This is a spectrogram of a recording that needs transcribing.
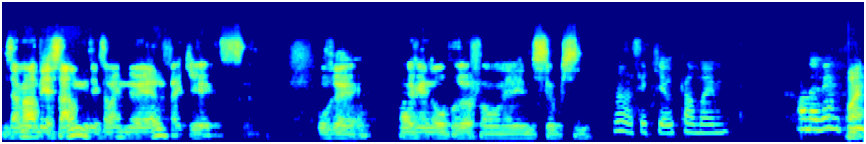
examens en décembre, les examens de Noël. Fait que pour euh, enlever nos profs, on avait mis ça aussi. Non, c'est cute quand même. On avait aussi Ouais.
